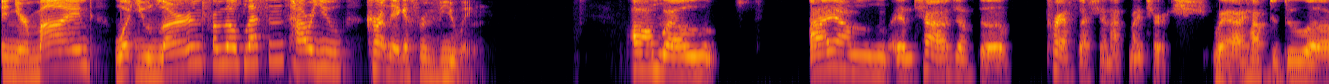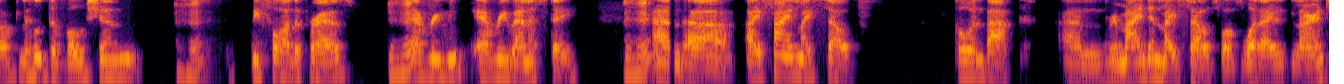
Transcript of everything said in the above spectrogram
in your mind what you learned from those lessons? How are you currently, I guess, reviewing? Um, well, I am in charge of the prayer session at my church where I have to do a little devotion mm-hmm. Before the prayers mm-hmm. every week, every Wednesday. Mm-hmm. And uh, I find myself going back and reminding myself of what I learned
